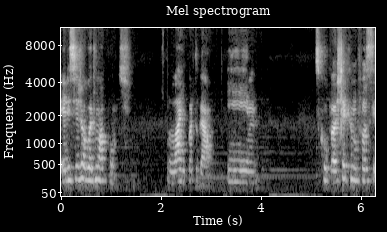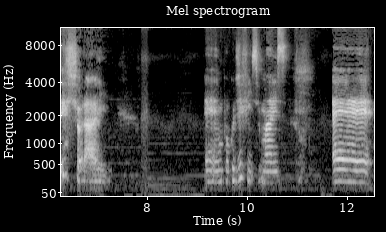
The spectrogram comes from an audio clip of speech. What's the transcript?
ele se jogou de uma ponte lá em Portugal. E desculpa, eu achei que eu não fosse chorar e é um pouco difícil, mas é,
